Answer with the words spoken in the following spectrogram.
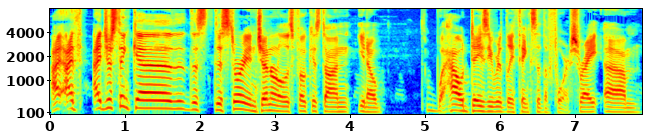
I, I I just think uh, this this story in general is focused on you know how Daisy Ridley thinks of the Force, right? Um,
